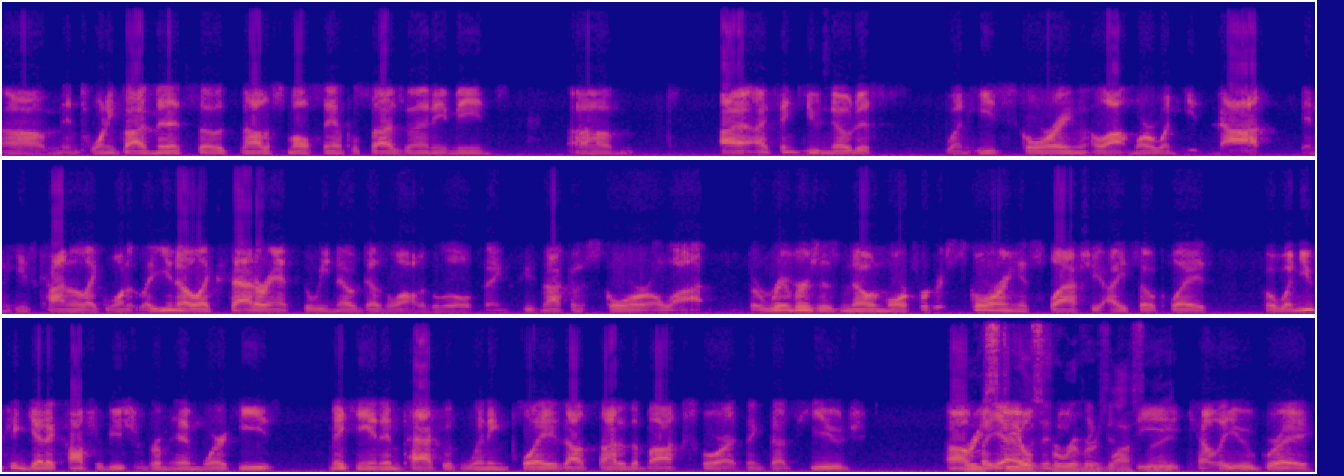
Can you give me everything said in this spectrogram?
um, in 25 minutes, so it's not a small sample size by any means. Um, I, I think you notice when he's scoring a lot more when he's not, and he's kind of like one of like you know like Satoransky we know does a lot of the little things. He's not going to score a lot, but Rivers is known more for his scoring, his flashy ISO plays. But when you can get a contribution from him where he's making an impact with winning plays outside of the box score, I think that's huge. Um, Three but yeah, steals for Rivers last night. Kelly Oubre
